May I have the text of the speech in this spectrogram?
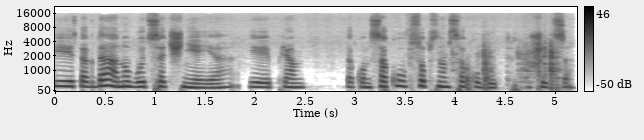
и тогда оно будет сочнее. И прям в таком соку, в собственном соку будет тушиться.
